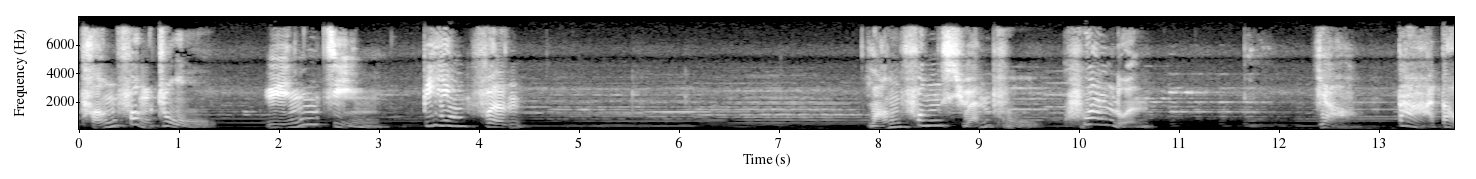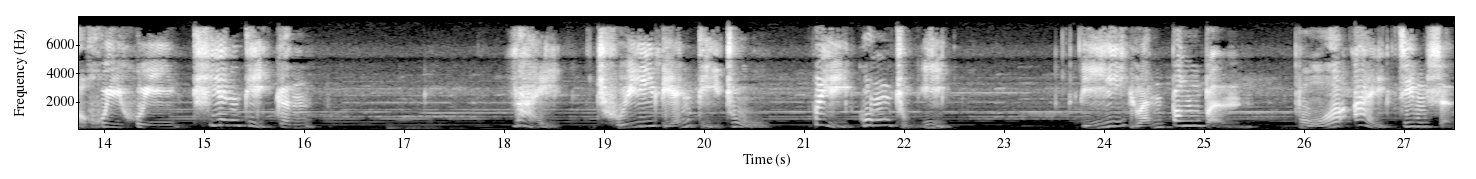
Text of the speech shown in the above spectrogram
腾凤铸，云锦缤纷。狼峰玄圃昆仑，让大道恢恢天地根。赖。垂帘砥柱，魏公主义；梨园邦本，博爱精神。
